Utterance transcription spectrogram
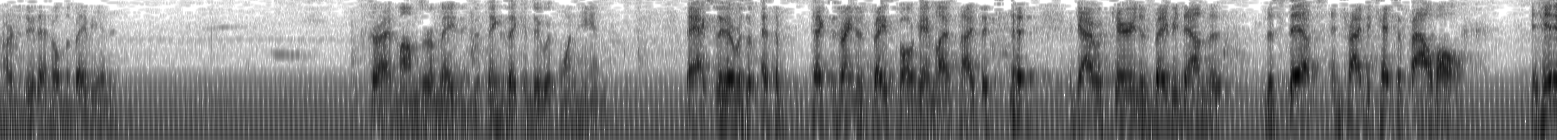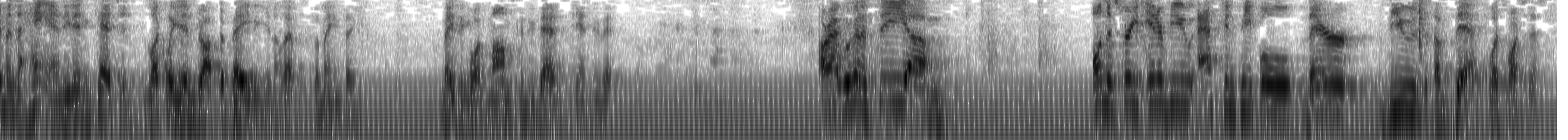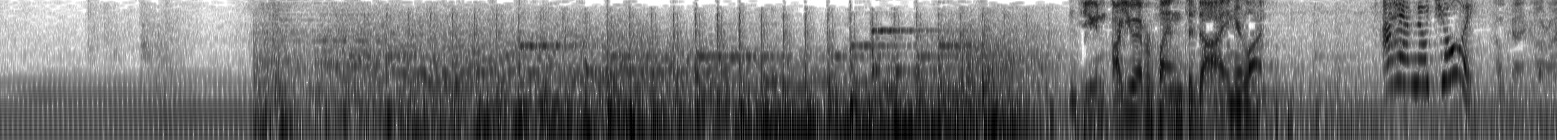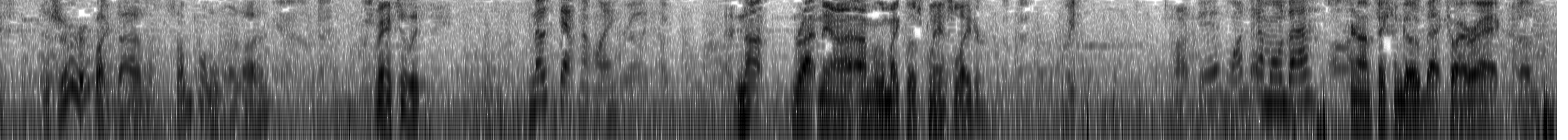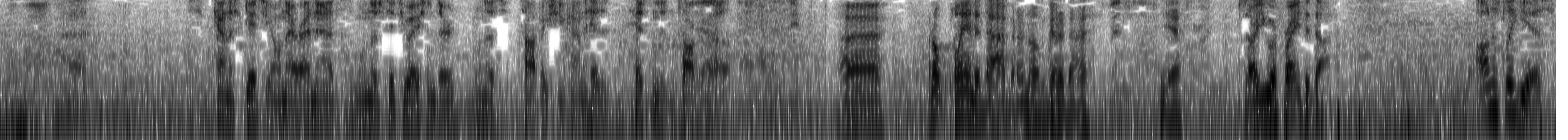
of hard to do that holding the baby, isn't it? It's all right. Moms are amazing. The things they can do with one hand. They actually there was a, at the Texas Rangers baseball game last night. They said a guy was carrying his baby down the the steps and tried to catch a foul ball. It hit him in the hand. He didn't catch it. Luckily, he didn't drop the baby. You know that was the main thing. Amazing what moms can do. Dads can't do that. All right, we're going to see. Um, on the street interview asking people their views of death. Let's watch this. Do you, are you ever planning to die in your life? I have no choice. Okay, all right. Well, sure, everybody dies at some point in their life. Yeah, okay. Eventually. Most definitely. Really? Okay. Not right now. I'm going to make those plans later. okay. We, I guess one day I'm gonna die. And I'm fixing to go back to Iraq. Um, uh, it's kind of sketchy on that right now. It's one of those situations or one of those topics you kind of hes- hesitant to talk about. Uh, I don't plan to die, but I know I'm gonna die. Eventually. Yeah. All right. So are you afraid to die? Honestly, yes.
